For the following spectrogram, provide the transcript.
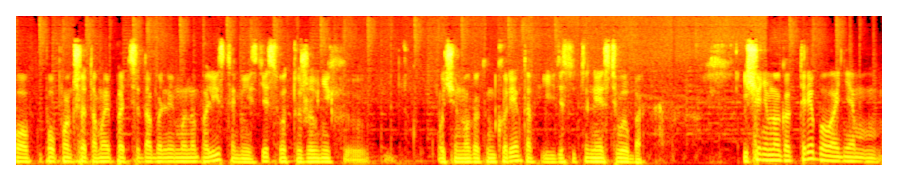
по, по планшетам iPad всегда были монополистами, и здесь вот уже у них э, очень много конкурентов, и действительно есть выбор. Еще немного к требованиям.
